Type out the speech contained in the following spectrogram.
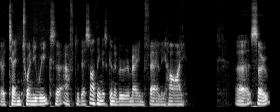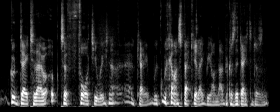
you know 10 20 weeks uh, after this. I think it's going to remain fairly high. Uh, so good data there up to 40 weeks. Now okay we, we can't speculate beyond that because the data doesn't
